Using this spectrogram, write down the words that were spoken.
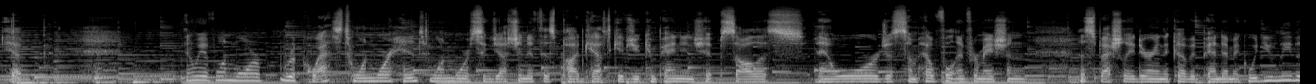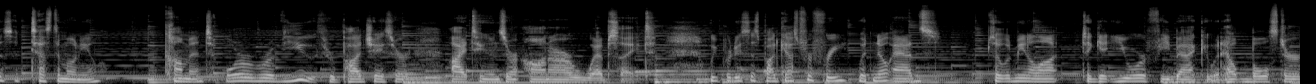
yep. And we have one more request, one more hint, one more suggestion. If this podcast gives you companionship, solace, or just some helpful information, especially during the COVID pandemic, would you leave us a testimonial comment, or review through Podchaser, iTunes, or on our website. We produce this podcast for free with no ads, so it would mean a lot to get your feedback. It would help bolster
